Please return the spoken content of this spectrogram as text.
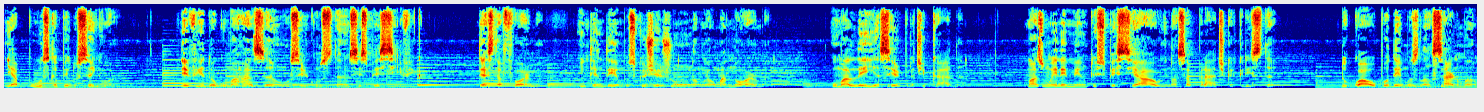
e a busca pelo Senhor, devido a alguma razão ou circunstância específica. Desta forma, entendemos que o jejum não é uma norma, uma lei a ser praticada, mas um elemento especial em nossa prática cristã, do qual podemos lançar mão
